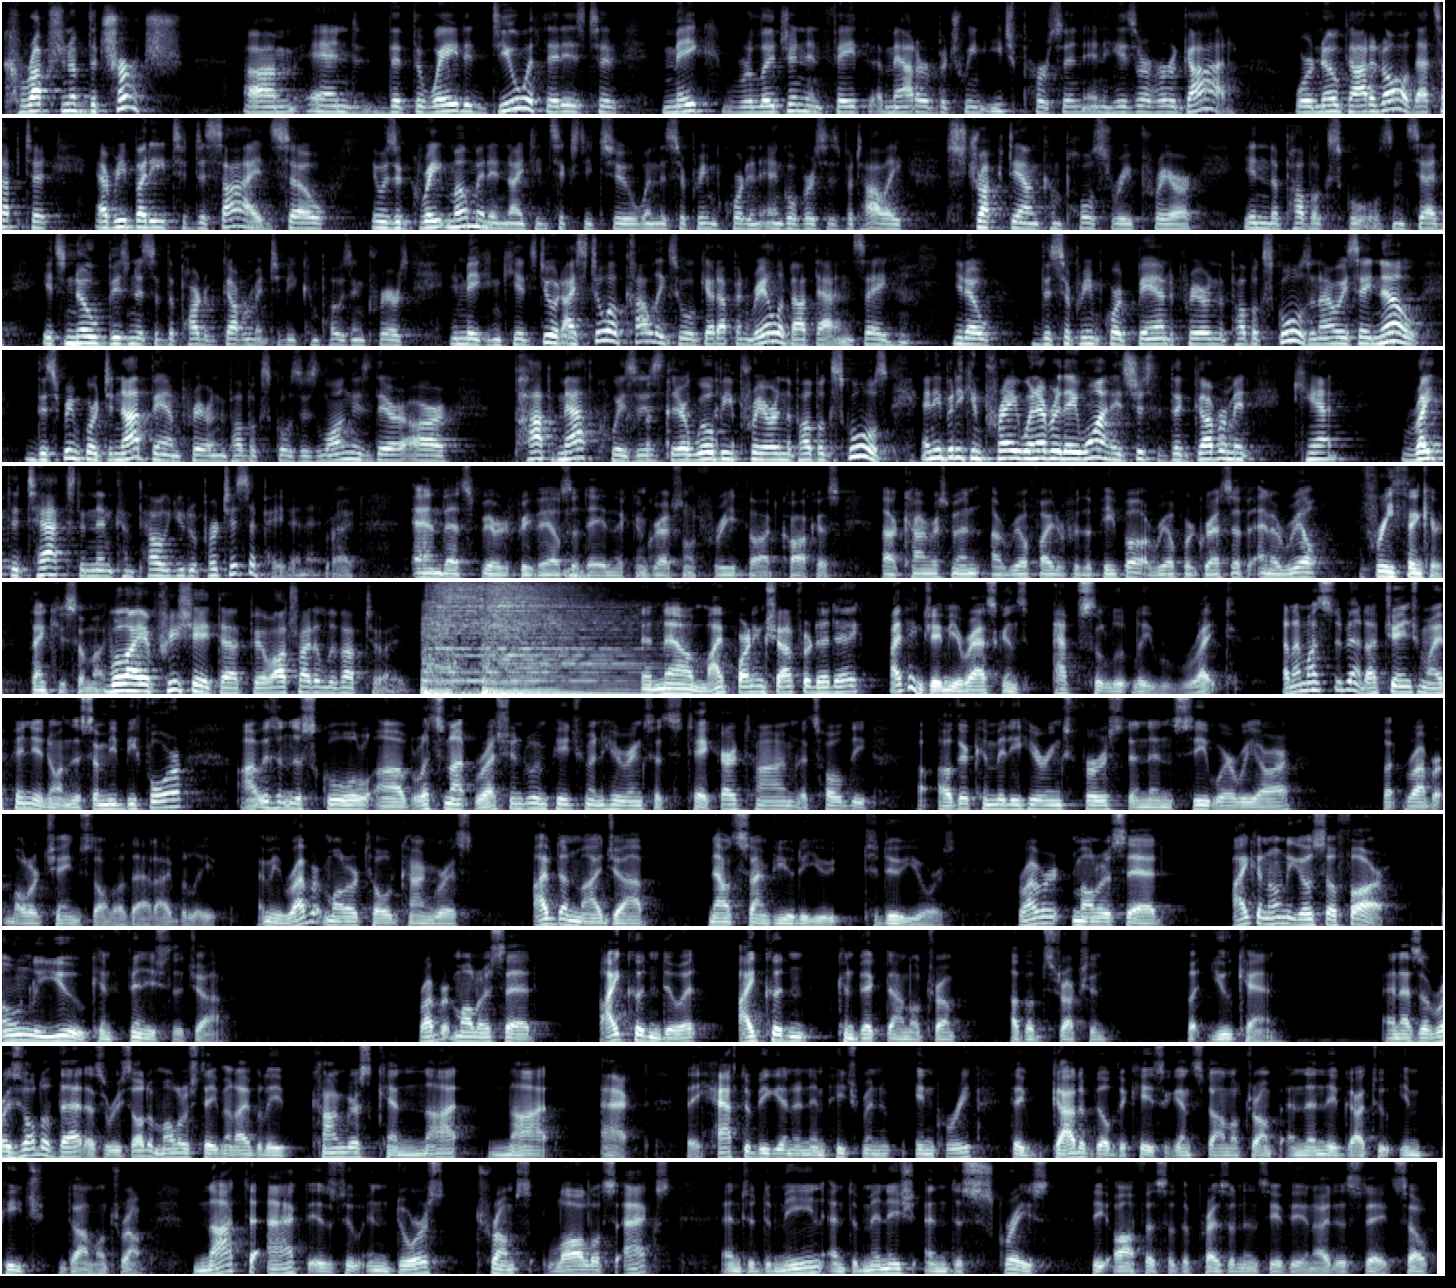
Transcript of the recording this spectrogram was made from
corruption of the church. Um, and that the way to deal with it is to make religion and faith a matter between each person and his or her God, or no God at all. That's up to everybody to decide. So it was a great moment in 1962 when the Supreme Court in Engel versus Vitale struck down compulsory prayer in the public schools and said it's no business of the part of government to be composing prayers and making kids do it. I still have colleagues who will get up and rail about that and say, mm-hmm. you know, the Supreme Court banned prayer in the public schools. And I always say, no, the Supreme Court did not ban prayer in the public schools. As long as there are pop math quizzes, there will be prayer in the public schools. Anybody can pray whenever they want. It's just that the government can't write the text and then compel you to participate in it. Right. And that spirit prevails today in the Congressional Free Thought Caucus. Uh, Congressman, a real fighter for the people, a real progressive, and a real free thinker. Thank you so much. Well, I appreciate that, Bill. I'll try to live up to it. And now, my parting shot for today I think Jamie Raskin's absolutely right. And I must admit, I've changed my opinion on this. I mean, before, I was in the school of let's not rush into impeachment hearings, let's take our time, let's hold the other committee hearings first and then see where we are. But Robert Mueller changed all of that, I believe. I mean, Robert Mueller told Congress, I've done my job, now it's time for you to, you, to do yours. Robert Mueller said, I can only go so far. Only you can finish the job. Robert Mueller said, I couldn't do it. I couldn't convict Donald Trump of obstruction, but you can. And as a result of that, as a result of Mueller's statement, I believe Congress cannot not act. They have to begin an impeachment inquiry. They've got to build the case against Donald Trump, and then they've got to impeach Donald Trump. Not to act is to endorse Trump's lawless acts and to demean and diminish and disgrace the office of the presidency of the United States. So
